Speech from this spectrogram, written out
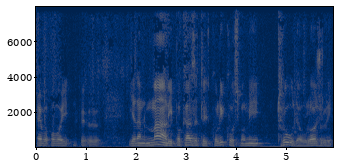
evo ovo je eh, jedan mali pokazatelj koliko smo mi truda uložili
